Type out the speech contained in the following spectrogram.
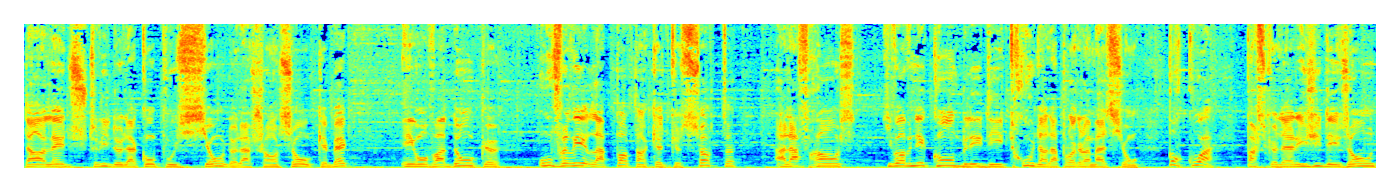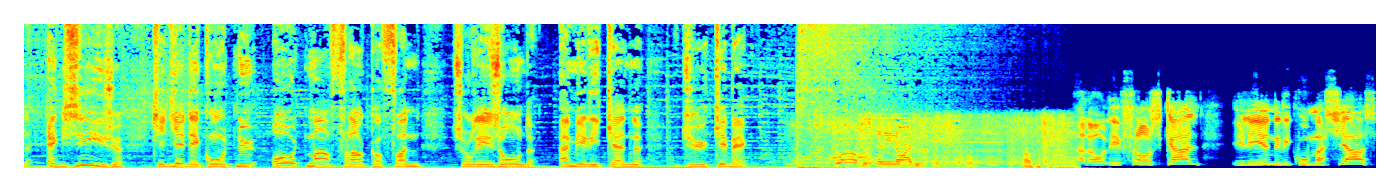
dans l'industrie de la composition, de la chanson au Québec, et on va donc euh, ouvrir la porte en quelque sorte à la France qui va venir combler des trous dans la programmation. Pourquoi? Parce que la Régie des ondes exige qu'il y ait des contenus hautement francophones sur les ondes américaines du Québec. Alors, les France Gall et les Enrico Macias,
